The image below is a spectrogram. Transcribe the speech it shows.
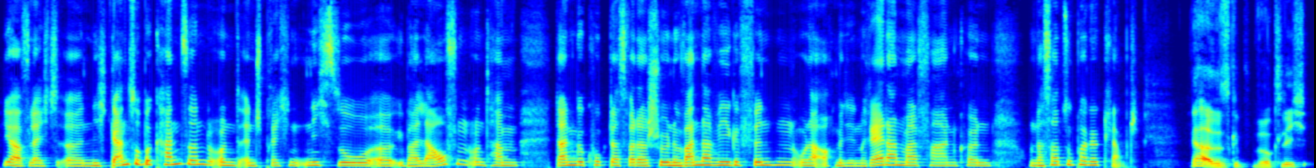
ja vielleicht äh, nicht ganz so bekannt sind und entsprechend nicht so äh, überlaufen und haben dann geguckt, dass wir da schöne Wanderwege finden oder auch mit den Rädern mal fahren können. Und das hat super geklappt. Ja, also es gibt wirklich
